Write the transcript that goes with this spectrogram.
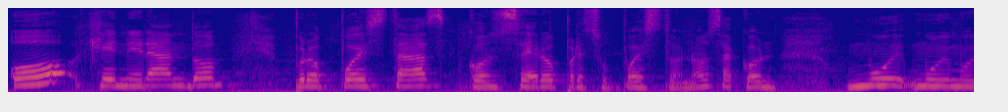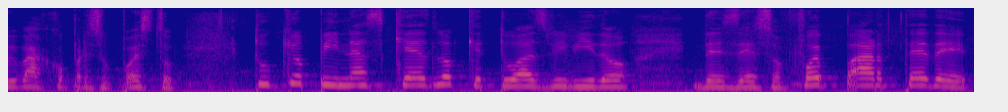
o generando propuestas con cero presupuesto, ¿no? O sea, con muy, muy, muy bajo presupuesto. ¿Tú qué opinas? ¿Qué es lo que tú has vivido desde eso? ¿Fue parte de,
